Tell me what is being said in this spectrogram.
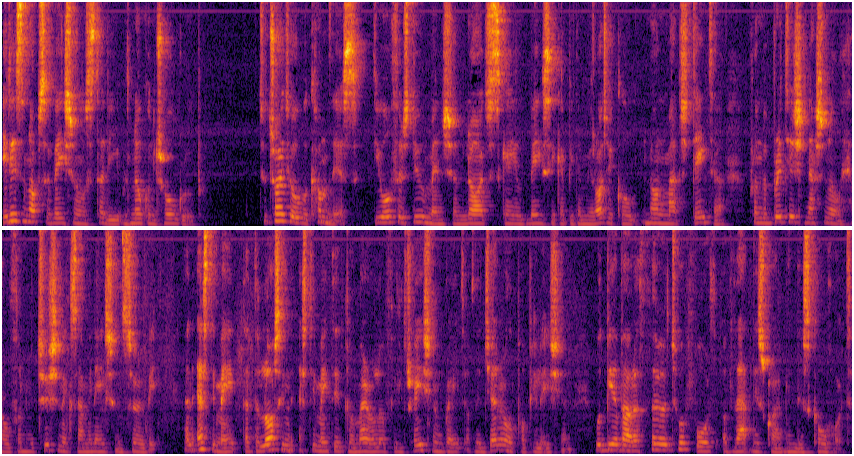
It is an observational study with no control group. To try to overcome this, the authors do mention large scale basic epidemiological non matched data from the British National Health and Nutrition Examination Survey and estimate that the loss in estimated glomerular filtration rate of the general population would be about a third to a fourth of that described in this cohort.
